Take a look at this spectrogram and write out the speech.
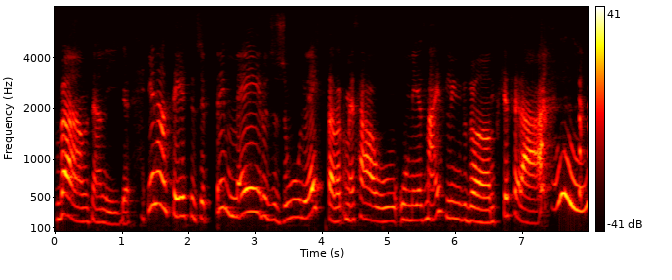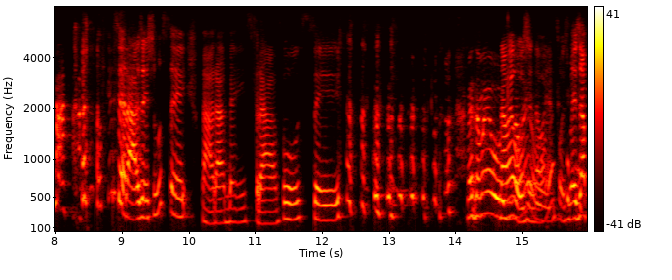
Vamos, amiga. E na sexta, dia 1 de julho, eita, vai começar o, o mês mais lindo do ano. Por que será? Uh, que será, gente? Não sei. Parabéns pra você. Mas não é hoje. Não é não hoje, é não hoje. é hoje. Mas já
